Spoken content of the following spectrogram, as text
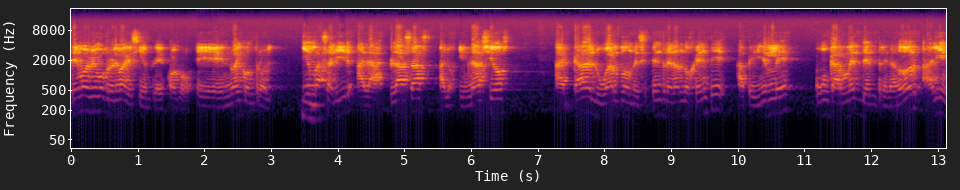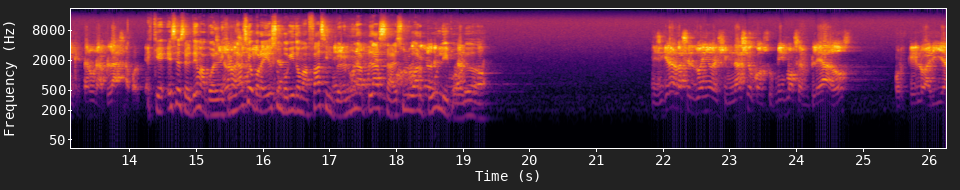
tenemos el mismo problema que siempre, Juaco, eh, no hay control. ¿Quién mm. va a salir a las plazas, a los gimnasios, a cada lugar donde se esté entrenando gente a pedirle un carnet de entrenador a alguien que está en una plaza. Porque es que ese es el tema, porque en el gimnasio por ahí es un poquito más fácil, pero en una plaza es un lugar público, boludo. Ni siquiera lo hace el dueño del gimnasio con sus mismos empleados, ¿por qué lo haría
